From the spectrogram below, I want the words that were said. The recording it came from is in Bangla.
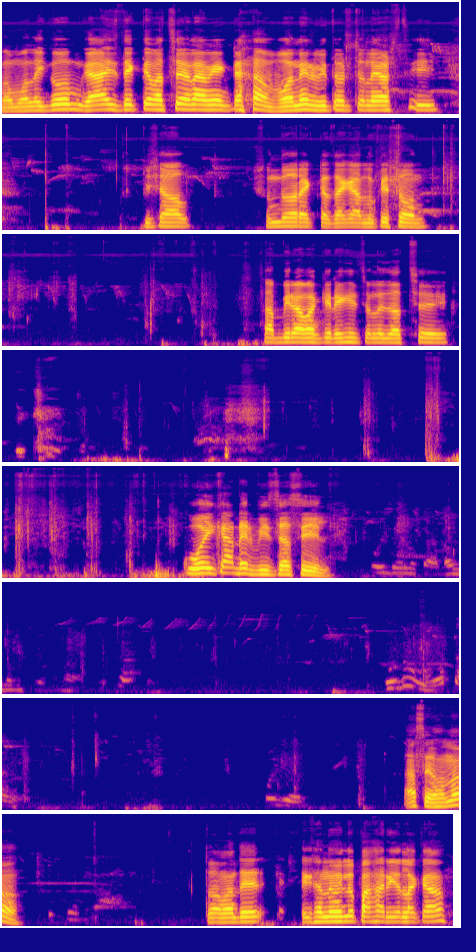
আসসালামু আলাইকুম। গাইস দেখতে পাচ্ছেন, আমি একটা বনের ভিতর চলে আসছি। বিশাল সুন্দর একটা জায়গা লোকেশন সাব্বির আমাকে রেখে চলে যাচ্ছে। কই কাঠের বীজ আছিল? আছে হন তো আমাদের এখানে হইল পাহাড়ি এলাকা।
